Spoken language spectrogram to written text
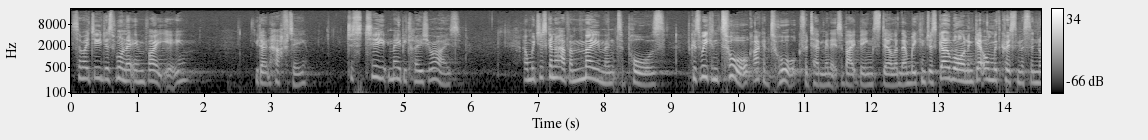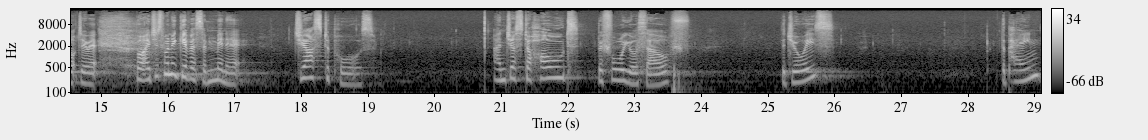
So I do just want to invite you, you don't have to, just to maybe close your eyes. And we're just going to have a moment to pause because we can talk, I can talk for 10 minutes about being still, and then we can just go on and get on with Christmas and not do it. But I just want to give us a minute just to pause and just to hold before yourself the joys, the pain,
